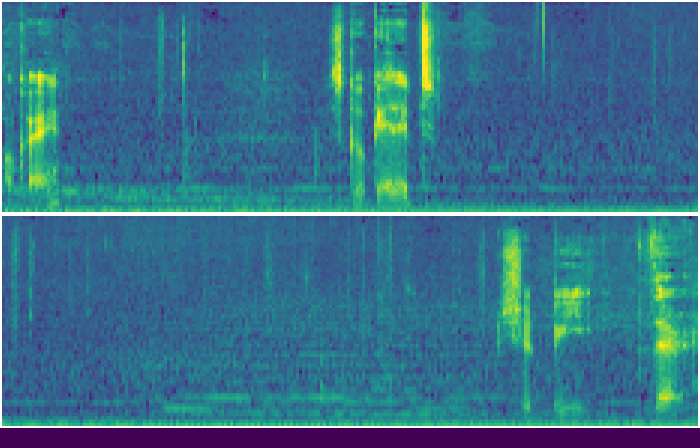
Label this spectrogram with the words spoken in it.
Okay. Let's go get it. Should be there.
